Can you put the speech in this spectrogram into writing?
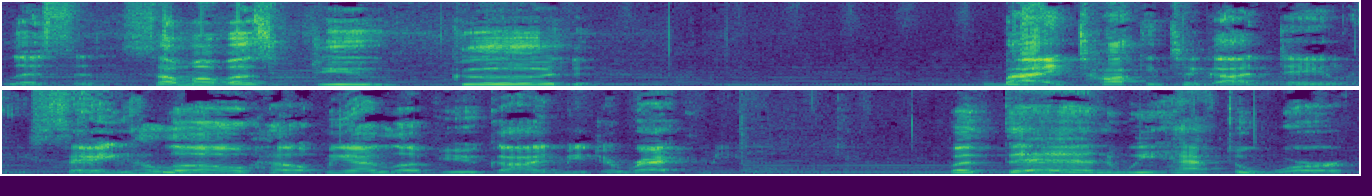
Listen, some of us do good by talking to God daily, saying hello, help me, I love you, guide me, direct me. But then we have to work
